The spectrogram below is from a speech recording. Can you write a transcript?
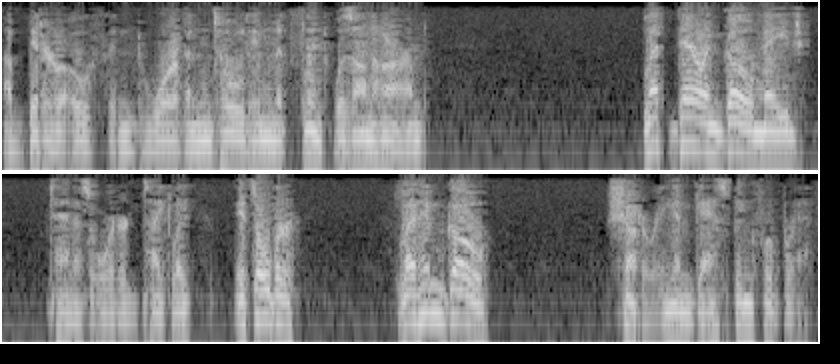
A bitter oath in Dwarven told him that Flint was unharmed. Let Darren go, mage, Tanis ordered tightly. It's over. Let him go. Shuddering and gasping for breath,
